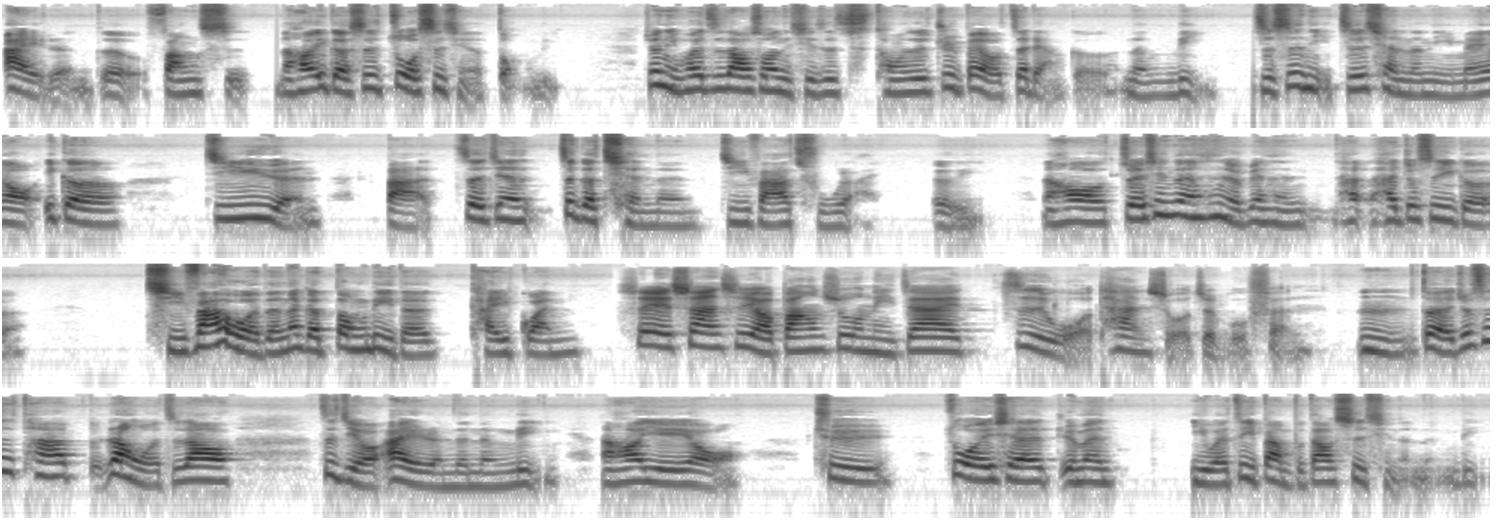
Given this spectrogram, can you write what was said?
爱人的方式，然后一个是做事情的动力。就你会知道说，你其实同时具备有这两个能力，只是你之前的你没有一个机缘把这件这个潜能激发出来而已。然后追星这件事情就变成它，它就是一个启发我的那个动力的开关，所以算是有帮助你在自我探索这部分。嗯，对，就是它让我知道自己有爱人的能力，然后也有去。做一些原本以为自己办不到事情的能力，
